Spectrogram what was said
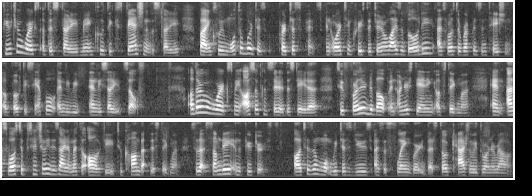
Future works of this study may include the expansion of the study by including multiple participants in order to increase the generalizability as well as the representation of both the sample and the, and the study itself. Other works may also consider this data to further develop an understanding of stigma, and as well as to potentially design a methodology to combat this stigma, so that someday in the future, autism won't be just used as a slang word that's so casually thrown around.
